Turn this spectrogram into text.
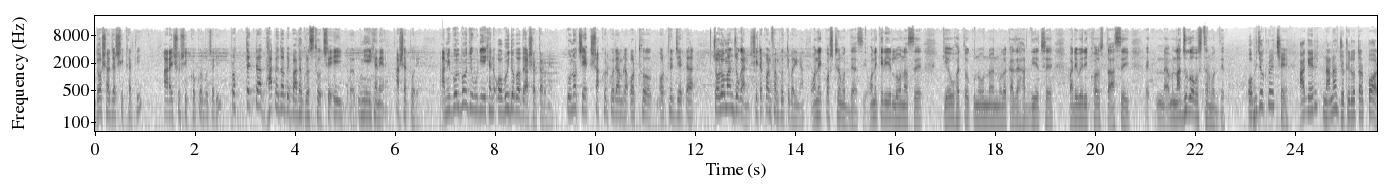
দশ হাজার শিক্ষার্থী, আড়াইশো শিক্ষক কর্মচারী, প্রত্যেকটা ধাপে ধাপে বাধাগ্রস্ত হচ্ছে এই উনি এইখানে আসার পরে। আমি বলব যে উনি এখানে অবৈধভাবে আসার কারণে। কোনো চেক স্বাক্ষর করে আমরা অর্থ, অর্থের যে একটা চলমান যোগান সেটা কনফার্ম করতে পারি না। অনেক কষ্টের মধ্যে আছি। অনেকেরই লোন আছে কেউ হয়তো কোনো উন্নয়নমূলক কাজে হাত দিয়েছে পারিবারিক খরচ তো আছেই নাজুক অবস্থার মধ্যে। অভিযোগ রয়েছে আগের নানা জটিলতার পর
